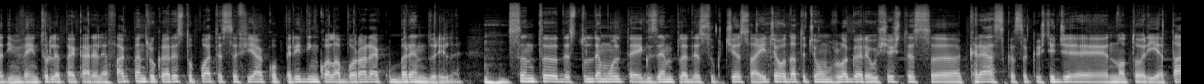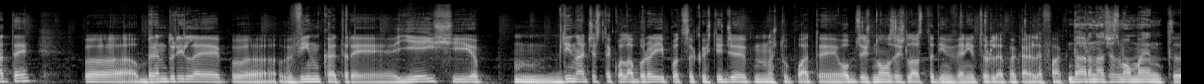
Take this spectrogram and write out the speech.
10% din veniturile pe care le fac, pentru că restul poate să fie acoperit din colaborarea cu brandurile. Uh-huh. Sunt uh, destul de multe exemple de succes aici. Odată ce un vlogger reușește să crească, să câștige notorietate, uh, brandurile uh, vin către ei și din aceste colaborări ei pot să câștige, nu știu, poate 80-90% din veniturile pe care le fac. Dar în acest moment, uh,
